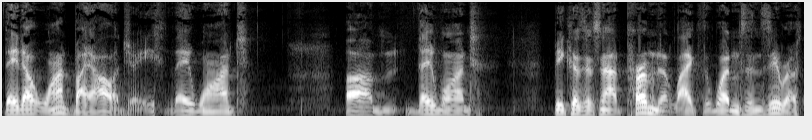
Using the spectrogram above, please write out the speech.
They don't want biology. They want, um, they want, because it's not permanent like the ones and zeros.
